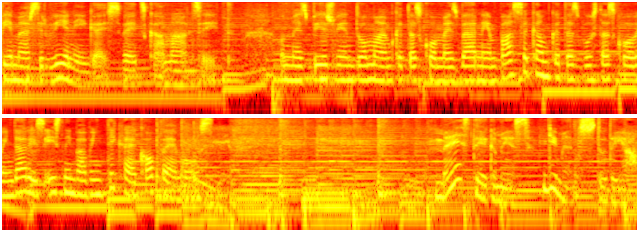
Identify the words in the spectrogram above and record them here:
piemērs ir vienīgais veids, kā mācīt. Un mēs bieži vien domājam, ka tas, ko mēs bērniem pasakām, ka tas būs tas, ko viņi darīs. Īsnībā viņi tikai kopē mūs. Mēs tiekamies ģimenes studijā.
